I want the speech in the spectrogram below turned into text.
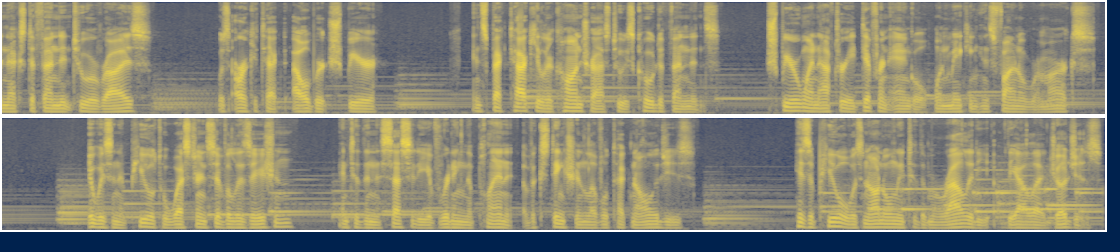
The next defendant to arise was architect Albert Speer. In spectacular contrast to his co defendants, Speer went after a different angle when making his final remarks. It was an appeal to Western civilization and to the necessity of ridding the planet of extinction level technologies. His appeal was not only to the morality of the Allied judges,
